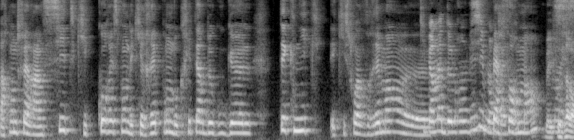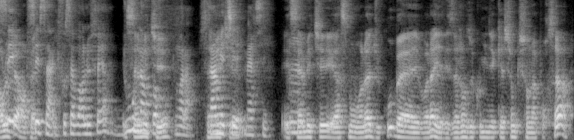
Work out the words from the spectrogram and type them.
Par contre, faire un site qui corresponde et qui réponde aux critères de Google techniques et qui soit vraiment euh, qui permettent de le rendre visible en fait. performant. Ben, il faut savoir le faire, en fait. C'est ça, il faut savoir le faire. D'où c'est un l'importance. métier. Voilà, C'est un un métier. métier. Merci. Et c'est Mm. un métier. Et à ce moment-là, du coup, ben voilà, il y a des agences de communication qui sont là pour ça.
